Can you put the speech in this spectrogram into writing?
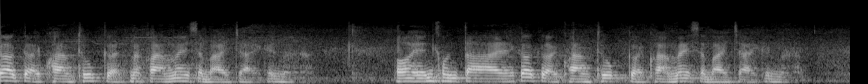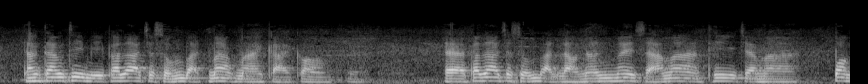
ก็เกิดความทุกข์เกิดมาความไม่สบายใจขึ้นมา พอเห็นคนตายก็เกิดความทุกข์เกิดความไม่สบายใจขึ้นมา ทั้งๆทที่มีพระราชสมบัติมากมายกายกอง แต่พระราชสมบัติเหล่านั้นไม่สามารถที่จะมา ป้อง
